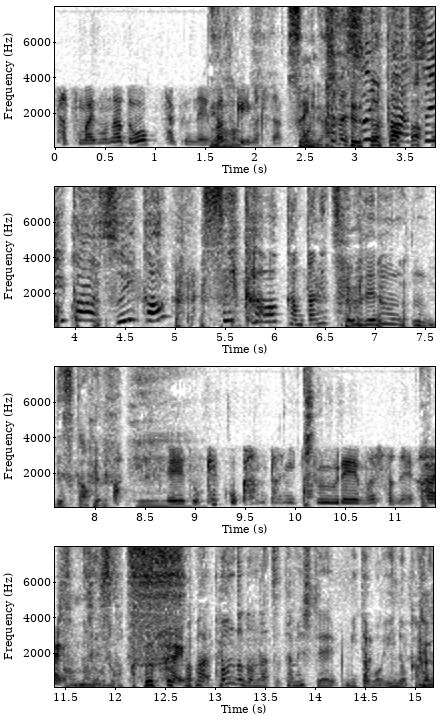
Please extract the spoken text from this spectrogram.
さつまいもなどを昨年は作りました。すごいね。スイカ、スイカ、スイカ、スイカは簡単に作れるんですか？えっ、と結構簡単に作れましたね。はい。なるほど。はい。まあ今度の夏試してみてもいいのかも。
